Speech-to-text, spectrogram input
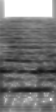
Yeah.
